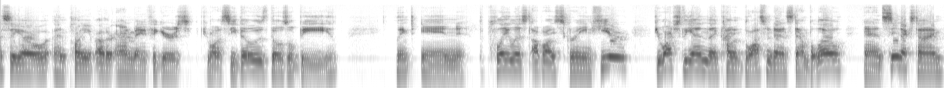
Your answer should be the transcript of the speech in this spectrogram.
SAO and plenty of other anime figures. If you want to see those, those will be linked in the playlist up on screen here. If you watch the end, then comment Blossom Dance down below, and see you next time.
